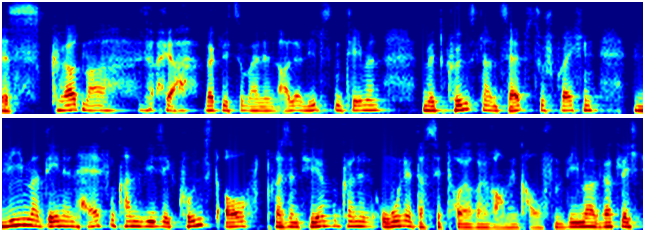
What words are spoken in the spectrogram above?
Das gehört mal ja, wirklich zu meinen allerliebsten Themen, mit Künstlern selbst zu sprechen, wie man denen helfen kann, wie sie Kunst auch präsentieren können, ohne dass sie teure Rahmen kaufen, wie man wirklich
